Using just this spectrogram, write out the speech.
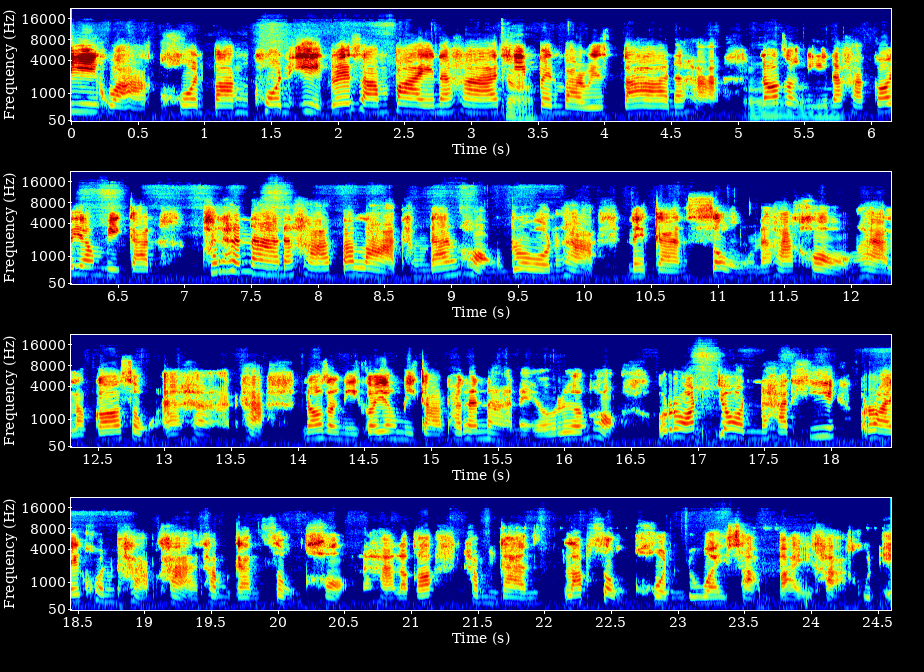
ดีกว่าคนบางคนอีกด้วยซ้ำไปนะคะ ที่เป็นบาริสต้านะคะ นอกจากนี้นะคะก็ยังมีการพัฒนานะคะตลาดทางด้านของโดรนค่ะ ในการส่งนะคะของค่ะ แล้วก็ส่งอาหารค่ะ นอกจากนี้ก็ยังมีการพัฒนาในเรื่องของรถยนต์นะคะ ที่ไร้คนขับค่ะทำการส่งของนะคะแล้วก็ทำการรับส่งคนด้วยสามไปค่ะ คุณเอ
